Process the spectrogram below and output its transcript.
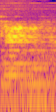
complicated.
